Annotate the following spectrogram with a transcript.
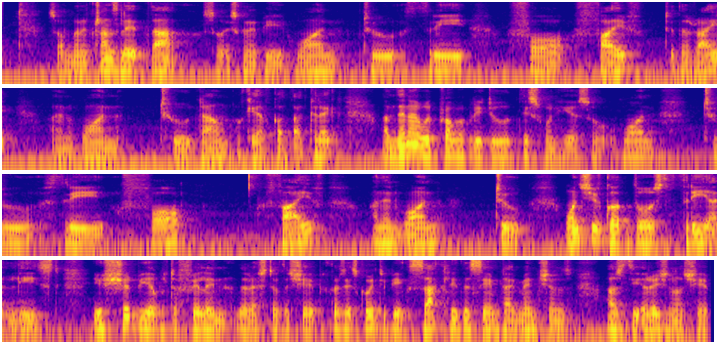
So I'm going to translate that. So it's going to be one two three four five to the right and one two down. Okay I've got that correct. And then I would probably do this one here. So one two three four five and then 1 2 once you've got those three at least you should be able to fill in the rest of the shape because it's going to be exactly the same dimensions as the original shape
